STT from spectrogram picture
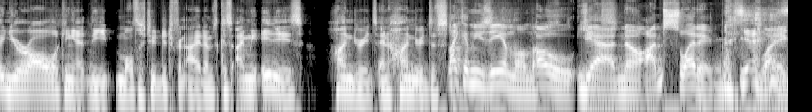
you're all looking at the multitude of different items because I mean it is hundreds and hundreds of stuff. Like a museum almost. Oh yeah, no, I'm sweating. Like,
